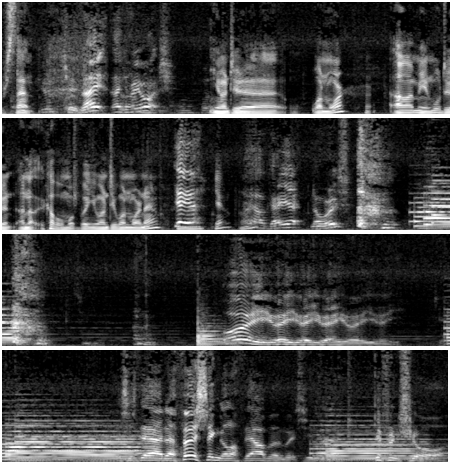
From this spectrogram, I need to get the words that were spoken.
percent. Cheers, mate. Thank you very much. You want to do uh, one more? Oh, I mean, we'll do an- another, a couple more, but you want to do one more now? Yeah, yeah. Yeah. all right. Yeah, okay, yeah, no worries. oi, oi, oi, oi, oi, oi. This is their, the first single off the album, which is Different Shore.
